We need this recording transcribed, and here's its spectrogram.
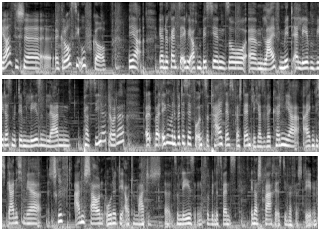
ja, es ist eine, eine grosse Aufgabe. Ja, ja, du kannst ja irgendwie auch ein bisschen so ähm, live miterleben, wie das mit dem Lesen, Lernen passiert, oder? Weil, weil, irgendwann wird es ja für uns total selbstverständlich. Also wir können ja eigentlich gar nicht mehr Schrift anschauen, ohne die automatisch äh, zu lesen. Zumindest wenn es in der Sprache ist, die wir verstehen.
